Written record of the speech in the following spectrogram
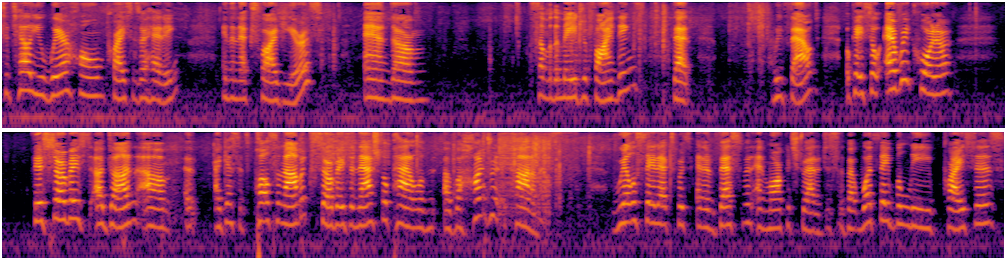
to tell you where home prices are heading in the next five years, and um, some of the major findings that we found. Okay, so every quarter, there's surveys are done. Um, uh, I guess it's Pulsenomics surveys a national panel of, of 100 economists, real estate experts, and investment and market strategists about what they believe prices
